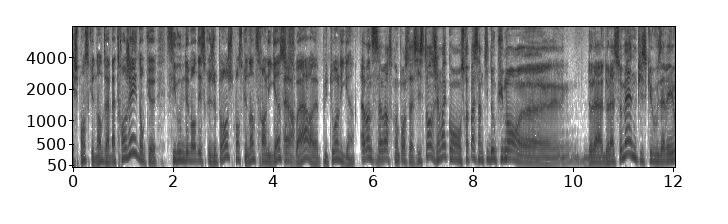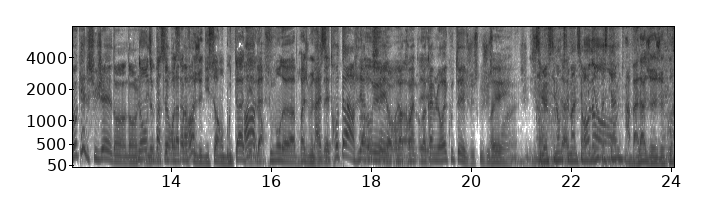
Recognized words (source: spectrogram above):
Et je pense que Nantes va battre Angers. Donc, euh, si vous me demandez ce que je pense, je pense que Nantes sera en Ligue 1 ce Alors. soir, euh, plutôt en Ligue 1. Avant de savoir ce qu'en pense l'assistance, j'aimerais qu'on se repasse un petit document euh, de, la, de la semaine, puisque vous avez évoqué le sujet dans, dans Non, les ne passez pas la ça parce parole. que j'ai dit ça en boutade. Ah, et bah. alors tout le monde, après, je me Bah, suis c'est trop tard, je l'ai Ah annoncé. oui, on, va quand même, on va quand même le réécouter. Juste, juste Oui. pour, euh, Si le FC Nantes se maintient en Oh Ligue 1, non, Pascal Ah bah là, je, je cours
